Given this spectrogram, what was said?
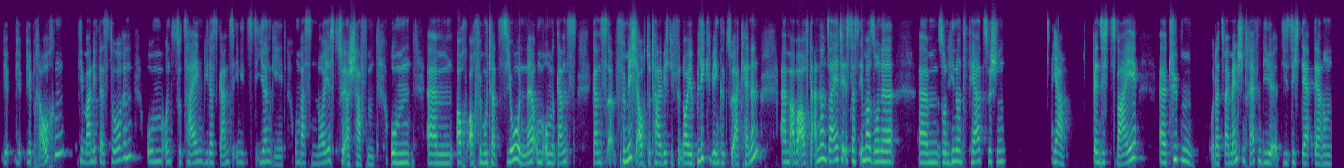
wir, wir, wir brauchen die Manifestoren, um uns zu zeigen, wie das Ganze initiieren geht, um was Neues zu erschaffen, um ähm, auch, auch für Mutationen, ne, um, um ganz, ganz äh, für mich auch total wichtig, für neue Blickwinkel zu erkennen. Ähm, aber auf der anderen Seite ist das immer so eine, ähm, so ein Hin und Her zwischen, ja, wenn sich zwei äh, Typen oder zwei Menschen treffen, die, die sich der, deren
